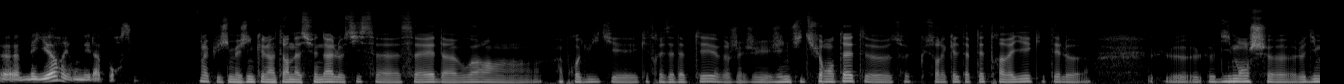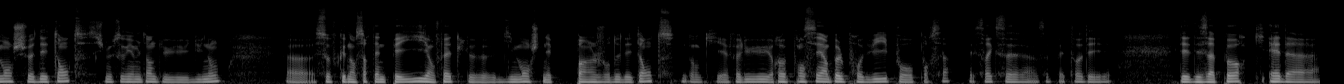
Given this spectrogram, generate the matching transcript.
euh, meilleur. Et on est là pour ça. Et puis j'imagine que l'international aussi, ça, aide à avoir un, produit qui est, très adapté. Euh, j'ai une feature en tête euh, sur laquelle tu as peut-être travaillé, qui était le, le, dimanche, euh, le dimanche détente, si je me souviens bien du, nom. sauf que dans certains pays, en fait, le dimanche n'est pas un jour de détente. Donc il a fallu repenser un peu le produit pour, pour ça. Et c'est vrai que ça, ça, peut être des, des, apports qui aident à,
